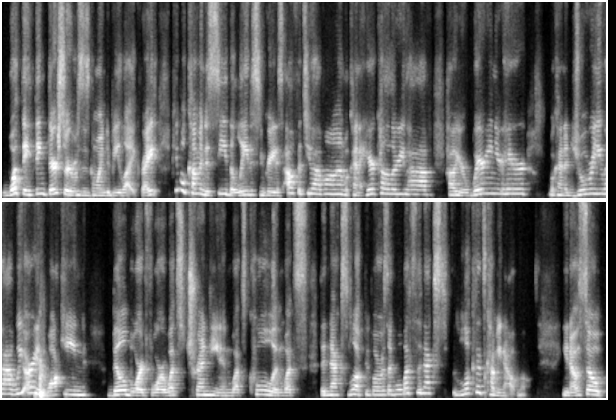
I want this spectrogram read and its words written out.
what they think their service is going to be like, right? People come in to see the latest and greatest outfits you have on, what kind of hair color you have, how you're wearing your hair, what kind of jewelry you have. We are a walking billboard for what's trending and what's cool and what's the next look. People are always like, well, what's the next look that's coming out? You know, so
